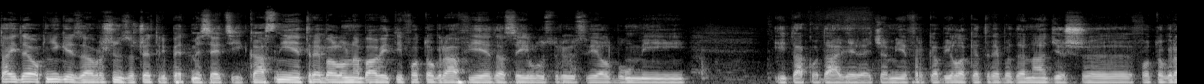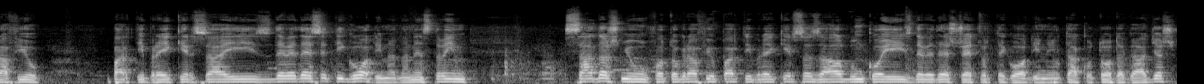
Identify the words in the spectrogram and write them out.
Taj deo knjige je završen za 4-5 meseci kasnije je trebalo nabaviti fotografije da se ilustruju svi albumi i tako dalje. Veća mi je frka bila kad treba da nađeš e, fotografiju Party Breakersa iz 90. godina, da ne stavim sadašnju fotografiju Party Breakersa za album koji je iz 94. godine tako to da gađaš.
